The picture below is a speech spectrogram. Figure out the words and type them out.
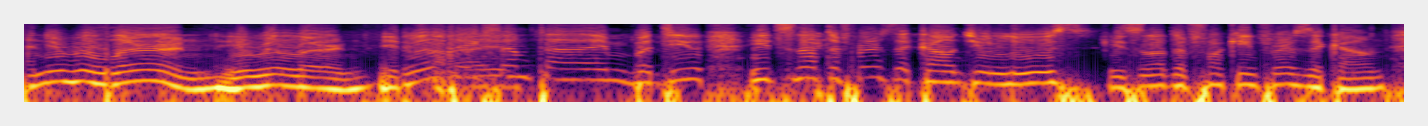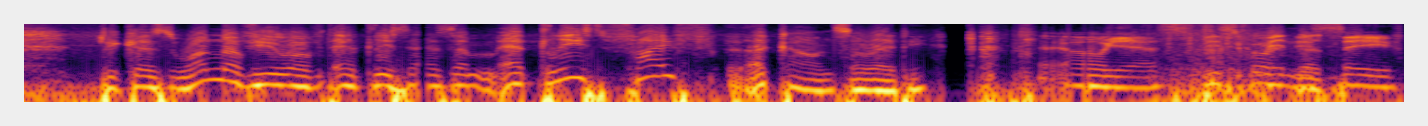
and you will learn. You will learn. It will take some time, but you it's not the first account you lose. It's not the fucking first account because one of you at least has um, at least 5 accounts already. Oh yes, Discord is safe.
